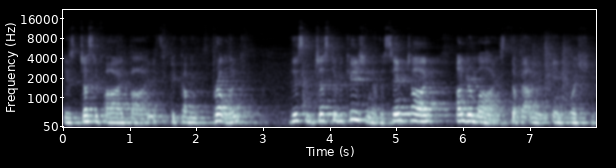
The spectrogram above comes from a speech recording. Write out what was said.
is justified by its becoming prevalent, this justification at the same time undermines the value in question.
